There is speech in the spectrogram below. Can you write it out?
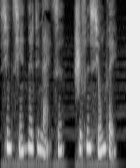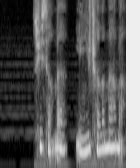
胸前那对奶子十分雄伟，曲小曼也遗传了妈妈。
